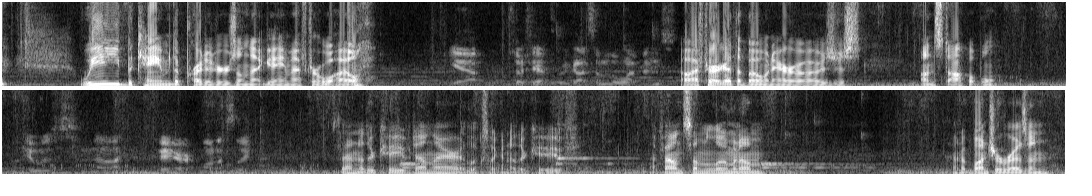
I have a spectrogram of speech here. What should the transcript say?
we became the predators on that game after a while. Yeah. Especially after we got some of the weapons. Oh, after I got the bow and arrow, I was just unstoppable. It was not fair, honestly. Is that another cave down there? It looks like another cave. I found some aluminum and a bunch of resin.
